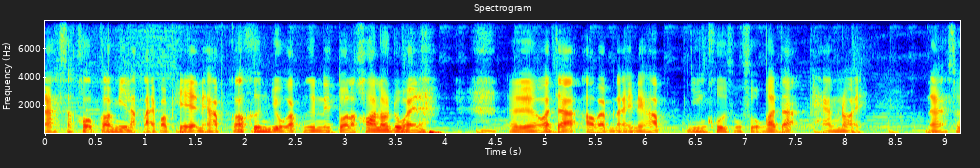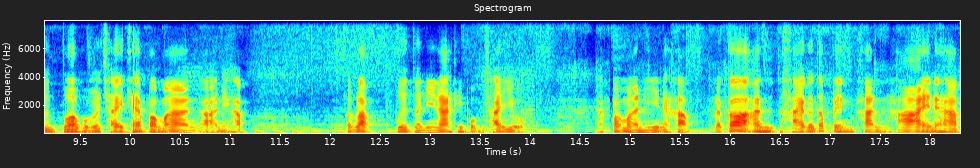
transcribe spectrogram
นะสโคปก็มีหลากหลายประเภทนะครับ ก็ขึ้นอยู่กับเงินในตัวละครเราด้วยนะเออว่าจะเอาแบบไหนนะครับ ยิ่งคูณสูงๆก็จะแพงหน่อยนะส่วนตัวผมจะใช้แค่ประมาณอ่านี่ครับสำหรับปืนตัวนี้นะที่ผมใช้อยู่นะประมาณนี้นะครับ แล้วก็อันสุดท้ายก็จะเป็นพันท้ายนะครับ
